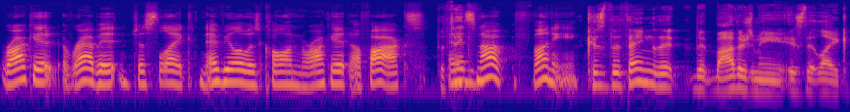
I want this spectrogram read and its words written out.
Rocket a rabbit, just like Nebula was calling Rocket a fox. The and it's not funny. Because the thing that, that bothers me is that, like,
